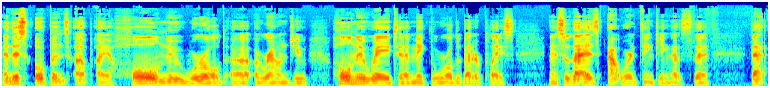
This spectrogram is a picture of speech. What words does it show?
And this opens up a whole new world uh, around you, whole new way to make the world a better place. And so that is outward thinking. That's the that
